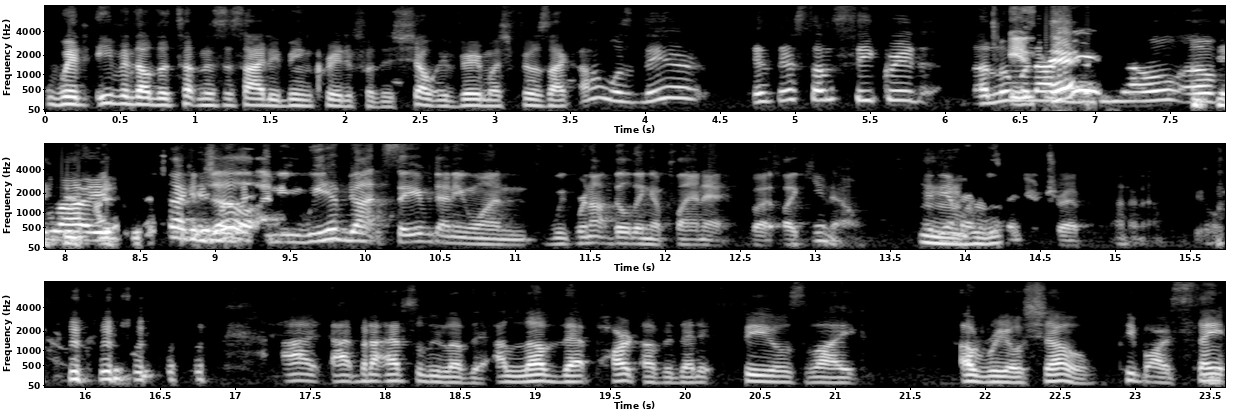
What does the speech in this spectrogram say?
with even though the Tubman Society being created for this show, it very much feels like, oh, was there is there some secret Illuminati there? video of like Jack and You know, Jill. I mean, we have not saved anyone. We, we're not building a planet, but like you know, maybe I'm Mhm. on a vineyard trip. I don't know. Could be a whole thing. I, I but I absolutely love that. I love that part of it that it feels like a real show. People are saying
